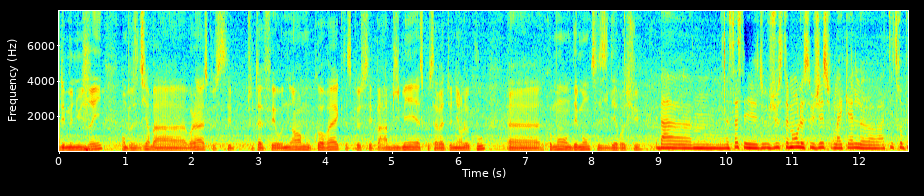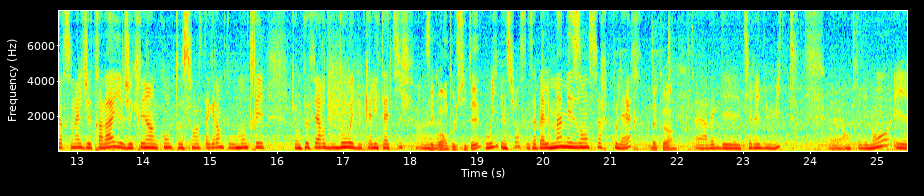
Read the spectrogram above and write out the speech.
des menuiseries. On peut se dire, bah, voilà, est-ce que c'est tout à fait aux normes ou correct? Est-ce que c'est pas abîmé? Est-ce que ça va tenir le coup? Euh, Comment on démonte ces idées reçues? Bah, euh, ça, c'est justement le sujet sur lequel, à titre personnel, j'ai travaillé. J'ai créé un compte sur Instagram pour montrer qu'on peut faire du beau et du C'est Euh, quoi On peut le citer? Oui, bien sûr. Ça s'appelle Ma Maison Circulaire, D'accord. euh, avec des tirés du 8 euh, entre les mots. Et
